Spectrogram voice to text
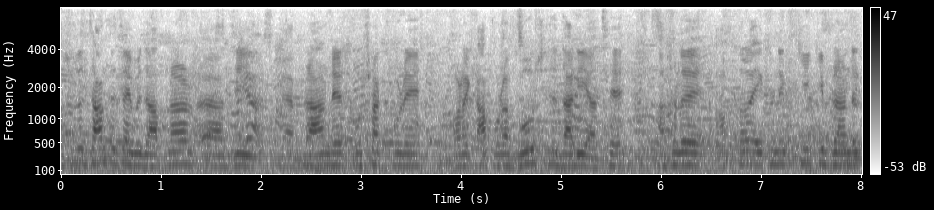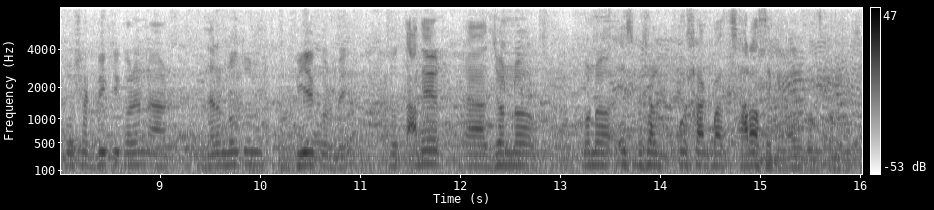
আসলে জানতে চাইবে যে আপনার যে ব্র্যান্ডের পোশাক পরে অনেক আপুরা বউ সেজে দাঁড়িয়ে আছে, আসলে আপনারা এখানে কি কি ব্র্যান্ডের পোশাক বিক্রি করেন আর যারা নতুন বিয়ে করবে, তো তাদের জন্য কোনো স্পেশাল পোশাক বা ছাড় আছে কিনা, এরকম কোনো কিছু?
